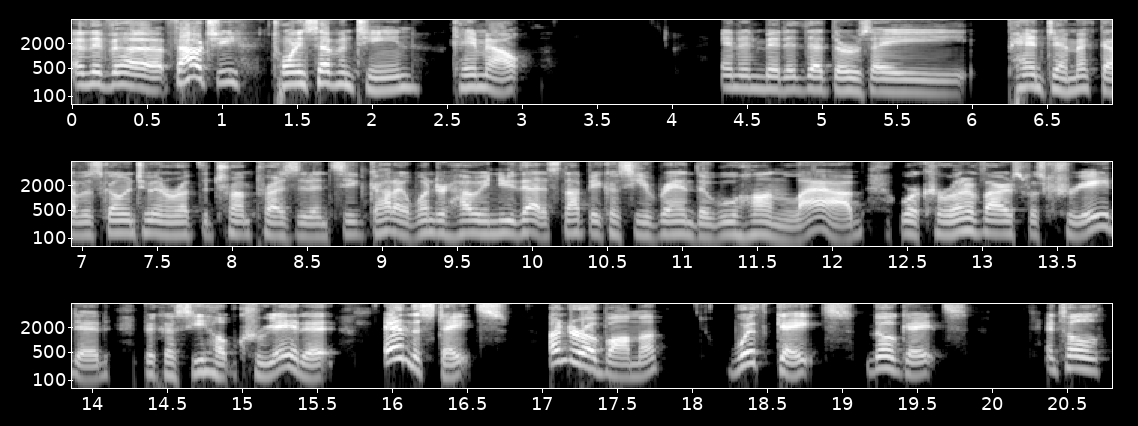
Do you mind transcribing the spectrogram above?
And they've uh, Fauci 2017 came out and admitted that there's a pandemic that was going to interrupt the Trump presidency. God, I wonder how he knew that. It's not because he ran the Wuhan lab where coronavirus was created, because he helped create it in the States under Obama with Gates, Bill Gates, until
